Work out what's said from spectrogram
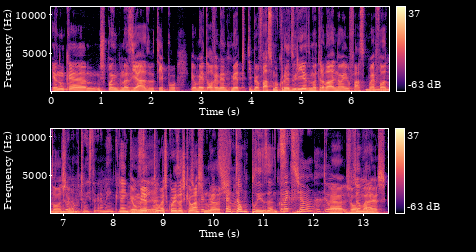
eu nunca me exponho demasiado, tipo, eu meto, obviamente meto, tipo, eu faço uma curadoria do meu trabalho, não é? Eu faço boé fotos, Tu- eu, O teu Instagram é incrível. É incrível. eu meto é. as coisas que eu acho é melhores. É chama? tão pleasant. Como é que se chama o teu Uh, João João Mar- Maresco.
